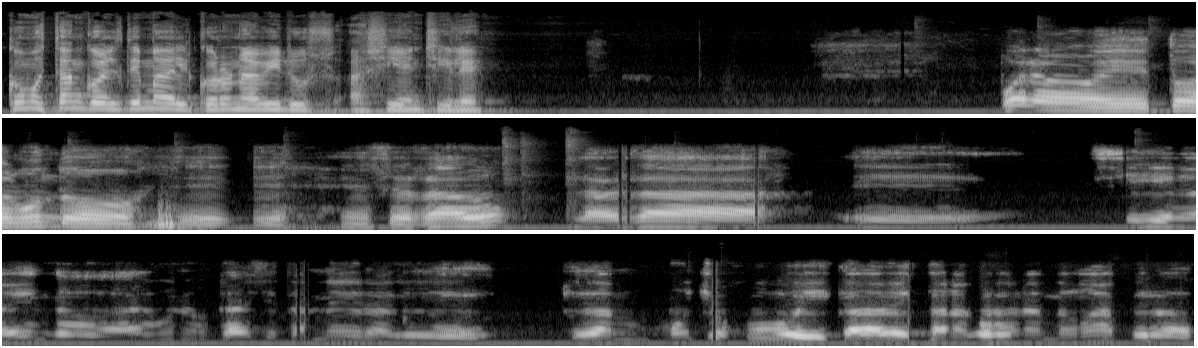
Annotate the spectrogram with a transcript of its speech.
¿Cómo están con el tema del coronavirus allí en Chile? Bueno, eh, todo el mundo eh, encerrado. La verdad, siguen habiendo algunos cabecitas negras que, que dan mucho jugo y cada vez están acordonando más, pero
